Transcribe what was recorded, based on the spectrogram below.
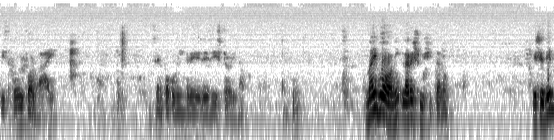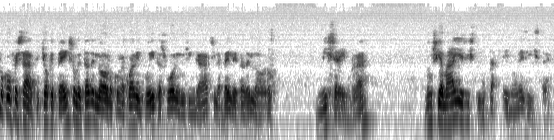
It's all for buy. È un po' come in inglese, is history, no? Ma i buoni la risuscitano. E se devo confessarti ciò che penso, l'età dell'oro con la quale il poeta suole lusingarci, la bella età dell'oro, mi sembra, non sia mai esistita e non esiste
